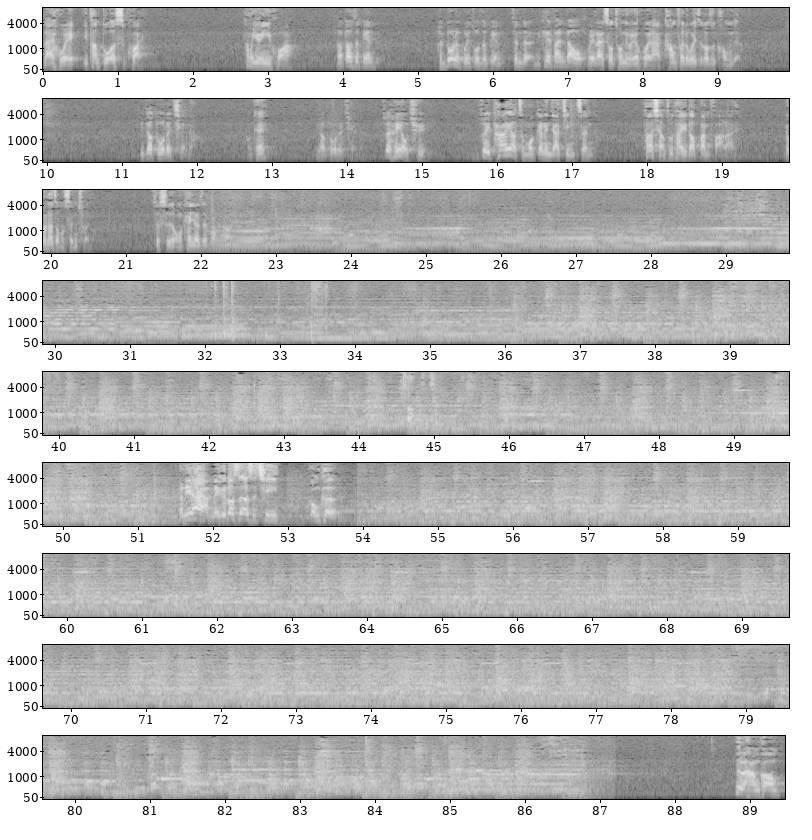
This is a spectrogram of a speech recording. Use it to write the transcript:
来回一趟多二十块，他们愿意花。然后到这边，很多人不会坐这边，真的。你可以发现到我回来时候从纽约回来，Comfort 的位置都是空的，比较多的钱啊。，OK，比较多的钱的，所以很有趣。所以他要怎么跟人家竞争？他要想出他一道办法来，要不然他怎么生存？这是我们看一下这个广告。每个都是二十七功课。本航空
